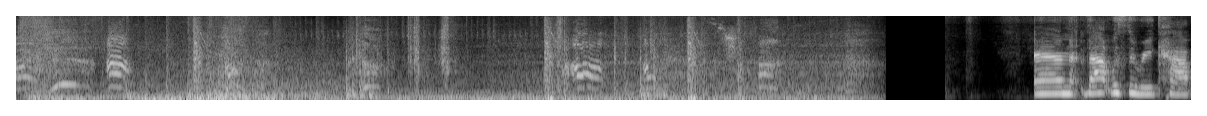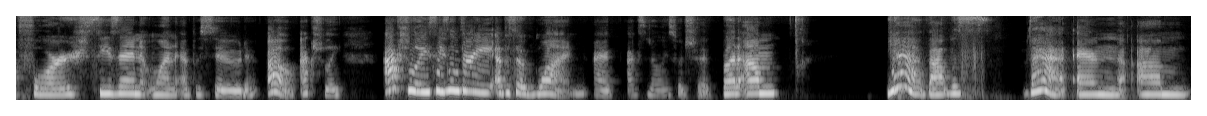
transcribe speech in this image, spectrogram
And that was the recap for season one, episode. Oh, actually, actually, season three, episode one. I accidentally switched it, but um, yeah, that was that and um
